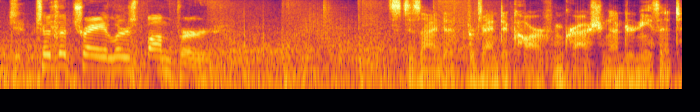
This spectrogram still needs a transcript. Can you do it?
Rigged to the trailer's bumper. It's designed to prevent a car from crashing underneath it.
